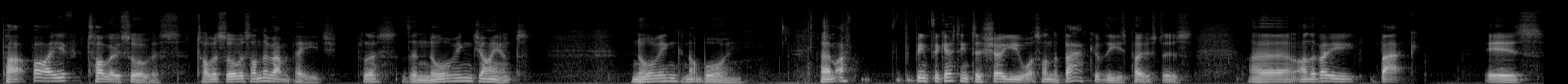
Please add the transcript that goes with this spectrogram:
Part 5, Torosaurus. Torosaurus on the rampage, plus the gnawing giant. Gnawing, not boring. Um, I've been forgetting to show you what's on the back of these posters. Uh, on the very back is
